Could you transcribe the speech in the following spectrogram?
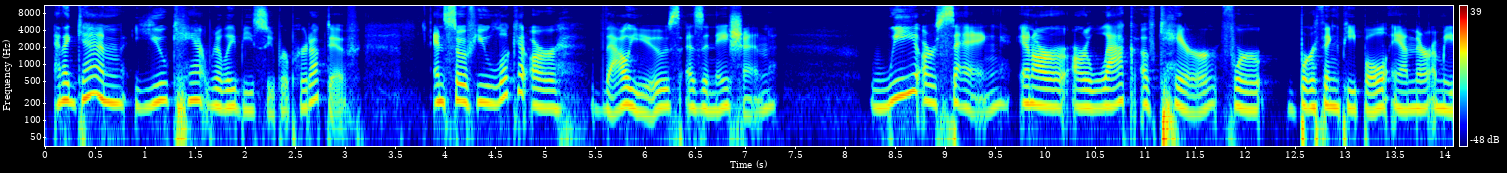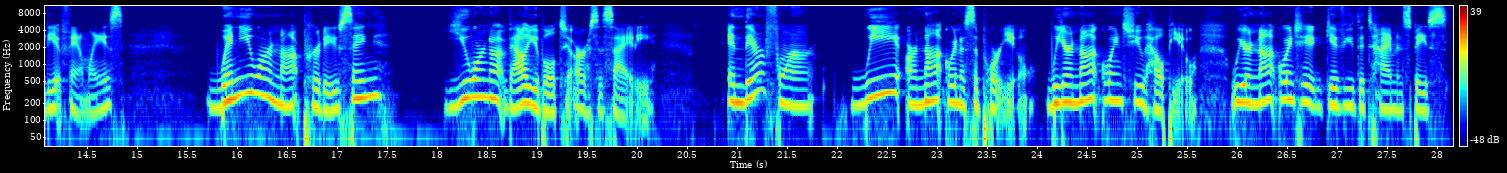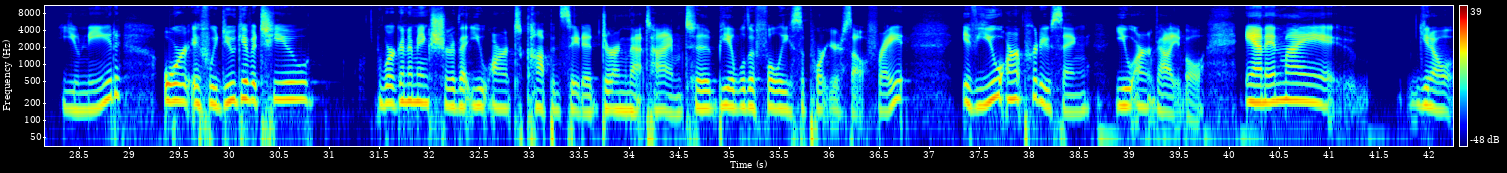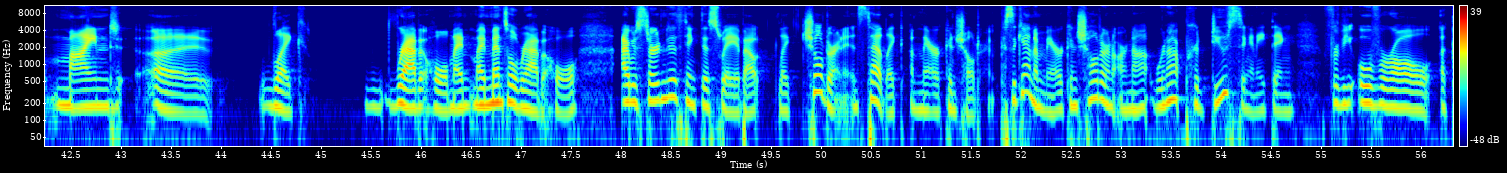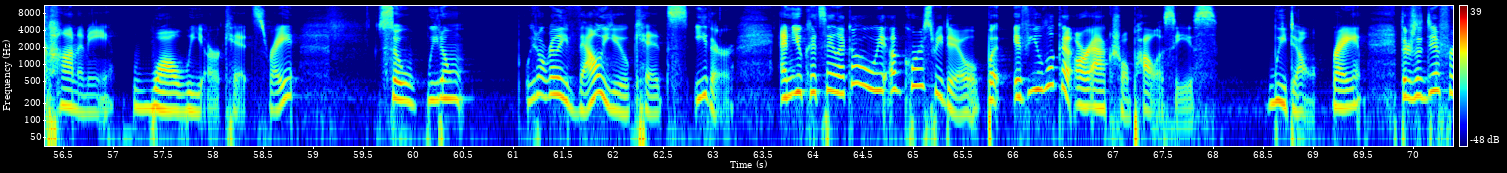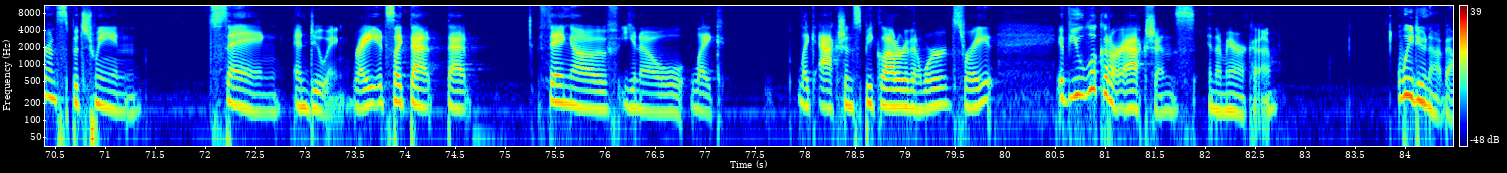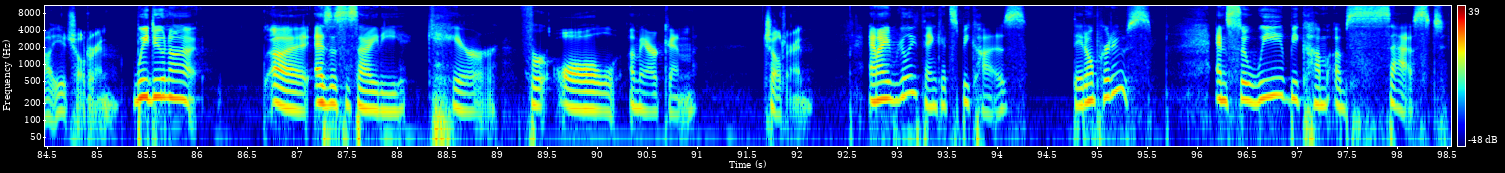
And again, you can't really be super productive. And so if you look at our values as a nation, we are saying in our, our lack of care for birthing people and their immediate families, when you are not producing, you are not valuable to our society. And therefore, we are not going to support you. We are not going to help you. We are not going to give you the time and space you need. Or if we do give it to you, we're going to make sure that you aren't compensated during that time to be able to fully support yourself, right? If you aren't producing, you aren't valuable. And in my, you know, mind, uh, like rabbit hole, my, my mental rabbit hole, I was starting to think this way about like children instead, like American children. Because again, American children are not, we're not producing anything for the overall economy while we are kids, right? So we don't we don't really value kids either. And you could say like, "Oh, we, of course we do." But if you look at our actual policies, we don't, right? There's a difference between saying and doing, right? It's like that that thing of, you know, like like actions speak louder than words, right? If you look at our actions in America, we do not value children. We do not uh, as a society care for all American children. And I really think it's because they don't produce. And so we become obsessed,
